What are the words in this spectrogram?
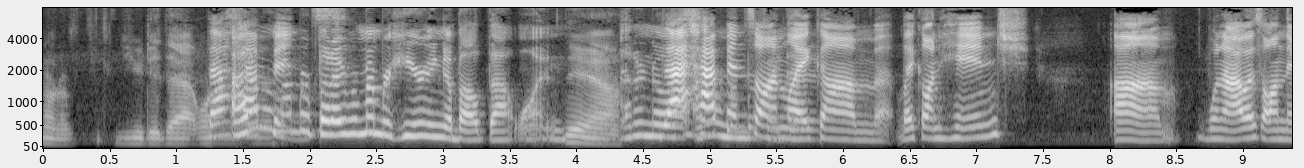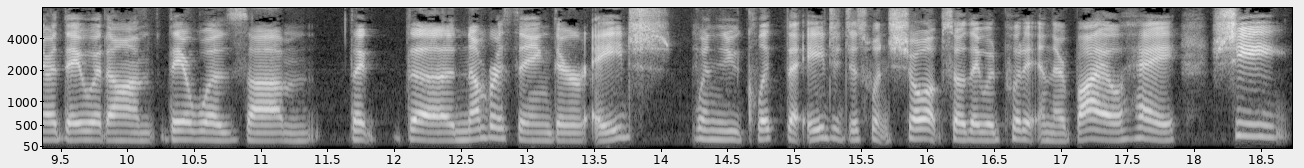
I don't know if you did that one. That I don't remember, but I remember hearing about that one. yeah. I don't know. that don't happens remember if I on like um like on Hinge. Um, when I was on there, they would um there was um the the number thing, their age. When you click the age, it just wouldn't show up. So they would put it in their bio. Hey, she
